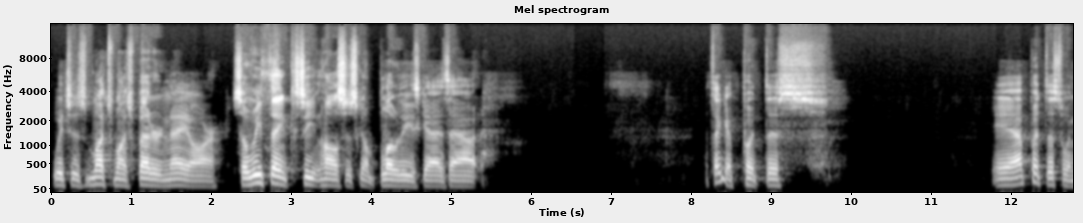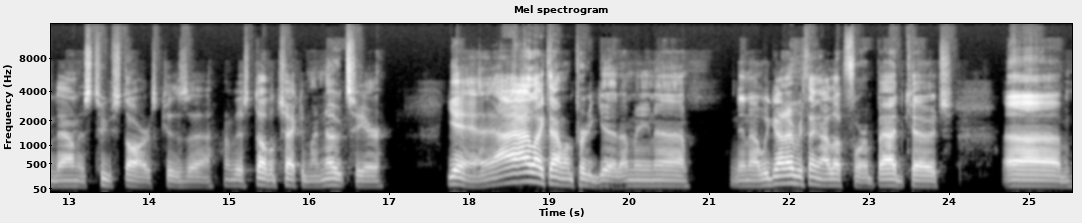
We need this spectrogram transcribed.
which is much, much better than they are. So we think Seton Hall's just going to blow these guys out. I think I put this, yeah, I put this one down as two stars because uh, I'm just double checking my notes here. Yeah, I, I, like that one pretty good. I mean, uh, you know, we got everything I look for a bad coach, um,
